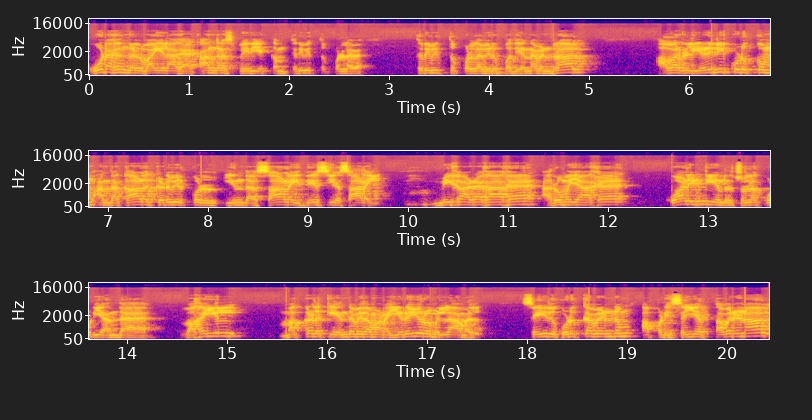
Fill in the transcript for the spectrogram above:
ஊடகங்கள் வாயிலாக காங்கிரஸ் பேரியக்கம் தெரிவித்துக் கொள்ள தெரிவித்துக் கொள்ளவிருப்பது என்னவென்றால் அவர்கள் எழுதி கொடுக்கும் அந்த காலக்கெடுவிற்குள் இந்த சாலை தேசிய சாலை மிக அழகாக அருமையாக குவாலிட்டி என்று சொல்லக்கூடிய அந்த வகையில் மக்களுக்கு எந்த விதமான இடையூறும் இல்லாமல் செய்து கொடுக்க வேண்டும். அப்படி செய்ய தவறினால்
